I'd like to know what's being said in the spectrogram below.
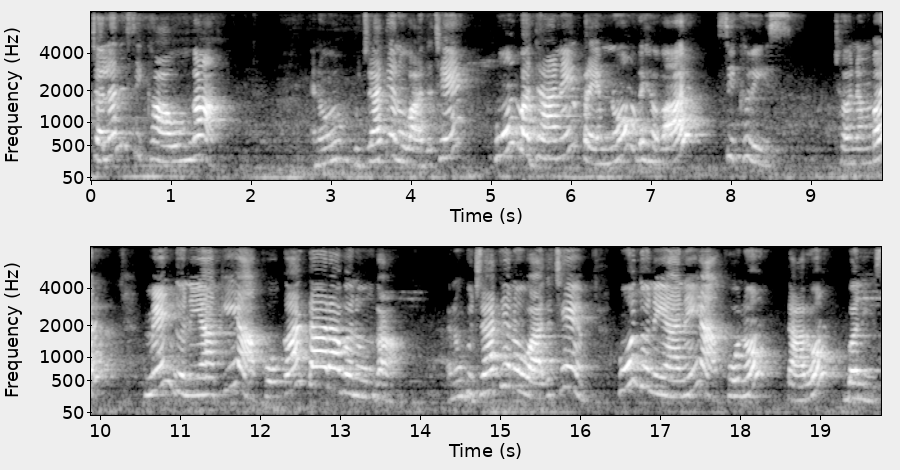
चलन सिखाऊंगा એનો ગુજરાતી અનુવાદ છે, હું બધાને પ્રેમનો વ્યવહાર શીખવીશ. છ નંબર, મેં દુનિયા કી આંખો કા તારા બનુંગા. એનો ગુજરાતી અનુવાદ છે, હું દુનિયાની આંખોનો તારો બનીશ.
